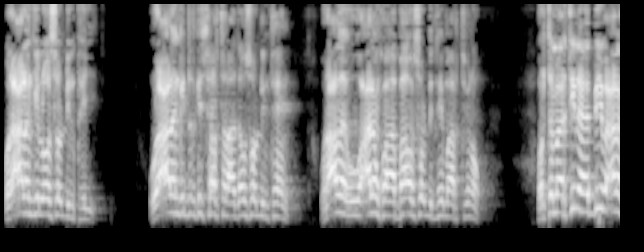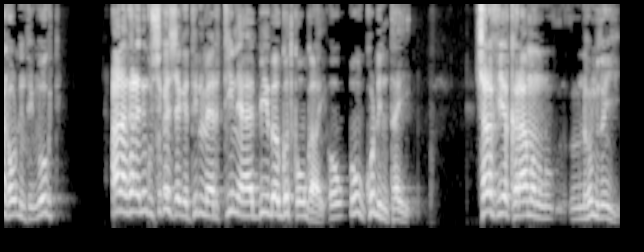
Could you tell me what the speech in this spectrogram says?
War calankii loo soo dhintay. War calankii dadkii sharafta lahaa u soo dhinteen. War calanku aabbaa u soo dhintay martino. Horta martin aabii baa calanka u dhintay moogti calankan idinku shaka sheegatin martin aabii baa godka u galay oo uu ku dhintay. Sharaf iyo karaama naga mudan yihi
